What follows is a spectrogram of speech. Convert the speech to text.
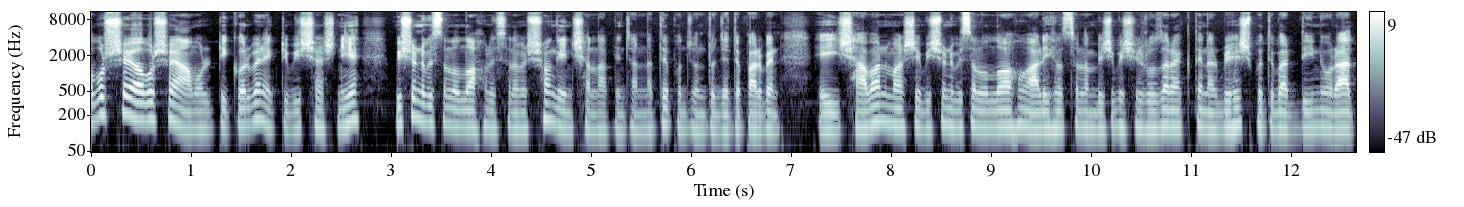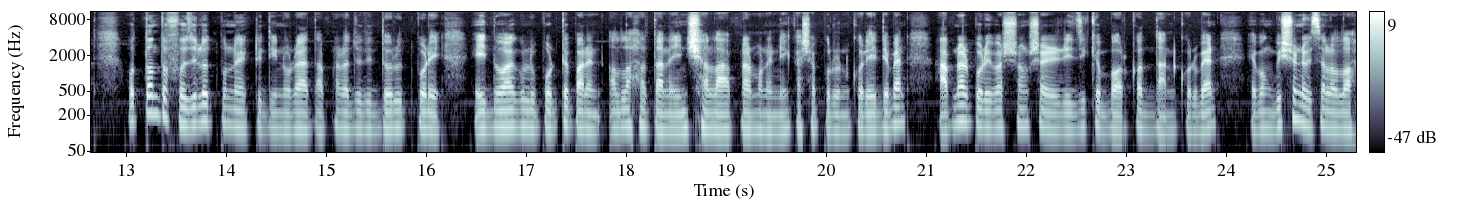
অবশ্যই অবশ্যই আমলটি করবেন, একটি বিশ্বাস নিয়ে বিশ্বনবী সাল্লাহ সাল্লামের সঙ্গে ইনশাল্লাহ আপনি জান্নাতে পর্যন্ত যেতে পারবেন। এই সাবান মাসে বিশ্বনবী সাল্লাহ আলী হাসাল্লাম বেশি বেশি রোজা রাখতেন আর বৃহস্পতিবার দিন ও রাত অত্যন্ত ফজিলতপূর্ণ একটি দিন ও রাত। আপনারা যদি দরুদ পড়ে, এই দোয়াগুলো দোয়াগুলো পড়তে পারেন, আল্লাহ তালা ইনশাল্লাহ আপনার মনে নিকাশা পূরণ করে দেবেন, আপনার পরিবার সংসারে রিজিকে বরকত দান করবেন এবং বিশ্বনবী সাল্লাহ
